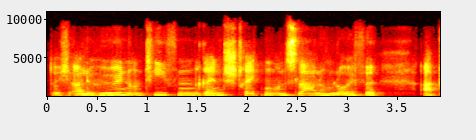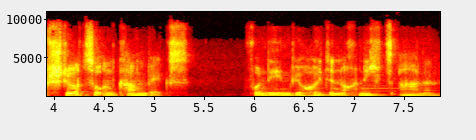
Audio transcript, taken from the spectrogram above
durch alle Höhen und Tiefen, Rennstrecken und Slalomläufe, Abstürze und Comebacks, von denen wir heute noch nichts ahnen.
